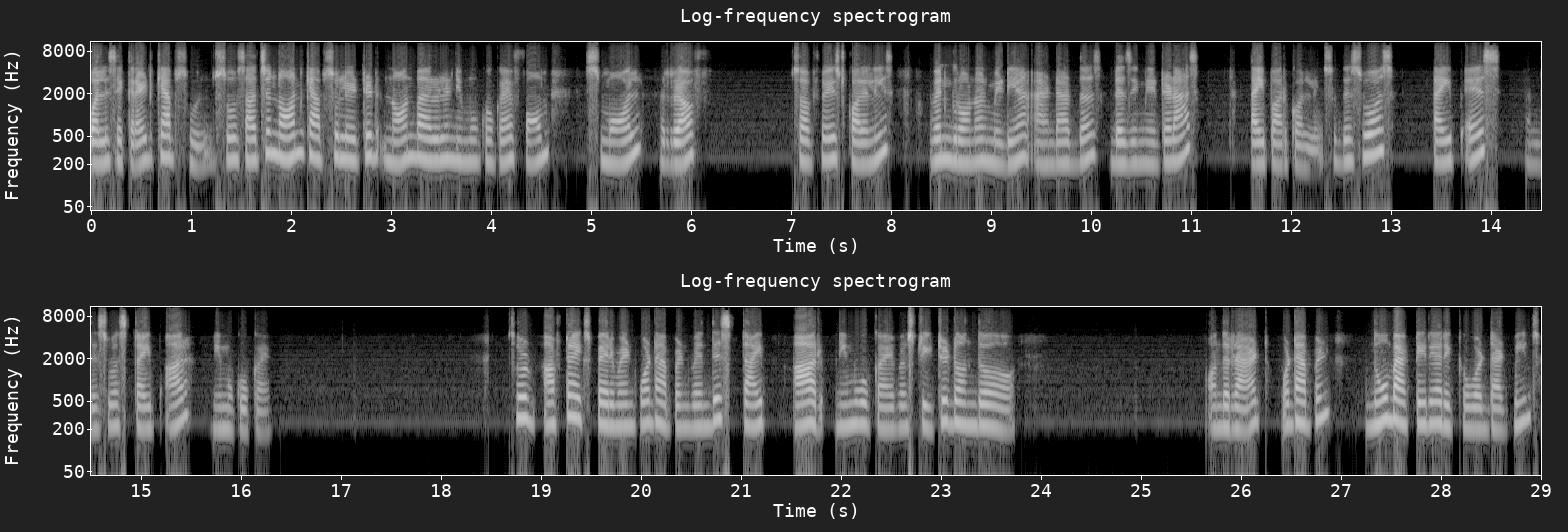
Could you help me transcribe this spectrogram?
polysaccharide capsule. So such a non-capsulated non-virulent pneumococci form small, rough, surfaced colonies when grown on media and are thus designated as type R colonies. So this was type S and this was type R pneumococci. So after experiment what happened when this type R pneumococci was treated on the on the rat what happened no bacteria recovered that means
